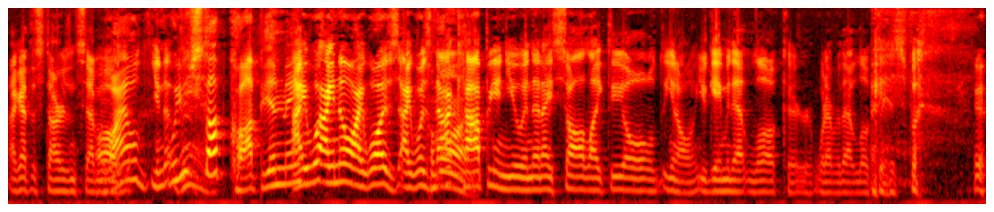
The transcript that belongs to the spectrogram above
I got the stars in seven. Oh, Wild, you know. Will you stop copying me? I, I know I was I was Come not on. copying you, and then I saw like the old you know you gave me that look or whatever that look is, but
